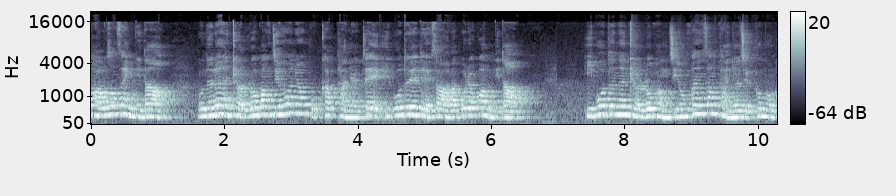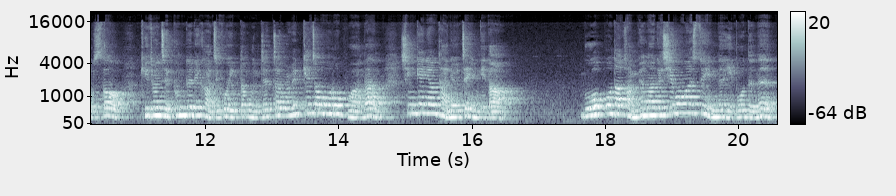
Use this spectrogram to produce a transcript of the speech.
바로성사입니다. 오늘은 결로방지 혼용 복합 단열재 이보드에 대해서 알아보려고 합니다. 이보드는 결로 방지용 환상 단열 제품으로서 기존 제품들이 가지고 있던 문제점을 획기적으로 보완한 신개념 단열재입니다. 무엇보다 간편하게 시공할 수 있는 이보드는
